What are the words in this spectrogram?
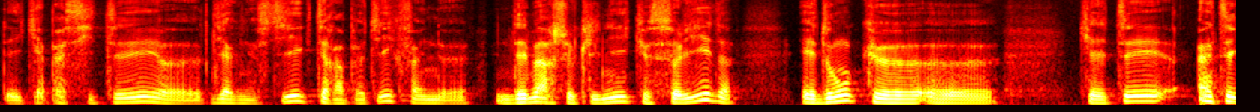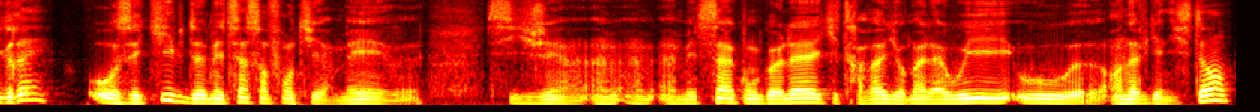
des capacités diagnostiques, thérapeutiques, enfin une, démarche clinique solide, et donc qui a été intégré aux équipes de Médecins sans frontières. Mais si j'ai un, médecin congolais qui travaille au Malawi ou en Afghanistan,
